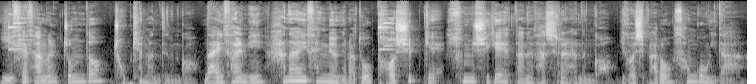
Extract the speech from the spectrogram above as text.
이 세상을 좀 더 좋게 만드는 거, 나의 삶이 하나의 생명이라도 더 쉽게 숨쉬게 했다는 사실을 아는 거, 이것이 바로 성공이다.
